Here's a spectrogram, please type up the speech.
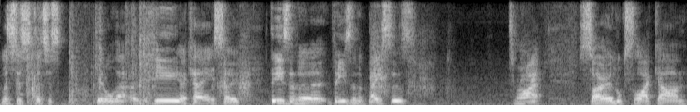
let's just let's just get all that over here. Okay, so these are the these are the bases. All right, so it looks like um,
